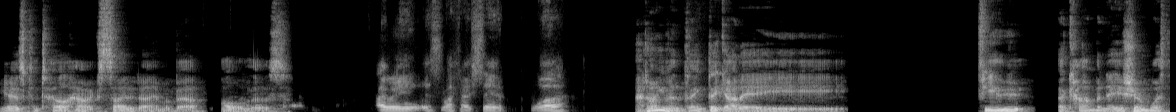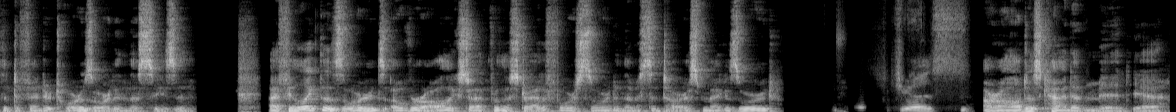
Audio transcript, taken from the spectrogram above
You guys can tell how excited I am about all of this. I mean, it's like I said. What? I don't even think they got a few a combination with the Defender Torozord in this season. I feel like the Zords overall, except for the Stratoforce Zord and the Centaurus Megazord, Just are all just kind of mid, yeah.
